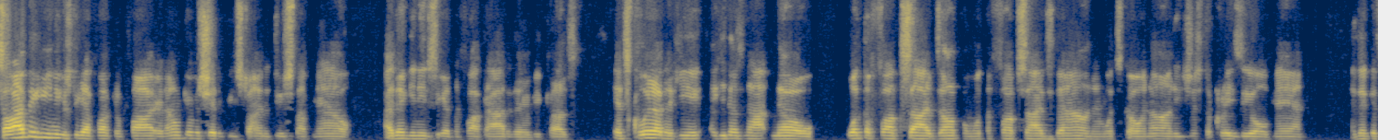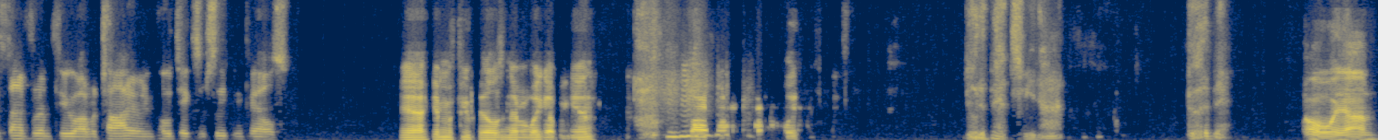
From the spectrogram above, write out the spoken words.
So I think he needs to get fucking fired. I don't give a shit if he's trying to do stuff now. I think he needs to get the fuck out of there because it's clear that he he does not know what the fuck side's up and what the fuck side's down and what's going on. He's just a crazy old man. I think it's time for him to uh, retire and go take some sleeping pills. Yeah, give him a few pills and never wake up again. Go to bed, sweetheart. Go to bed. Oh yeah, I'm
